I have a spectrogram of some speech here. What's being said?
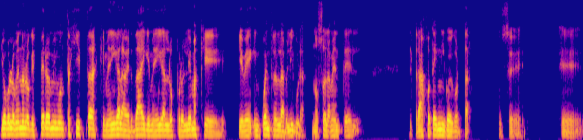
yo por lo menos lo que espero de mi montajista es que me diga la verdad y que me digan los problemas que, que encuentra en la película, no solamente el, el trabajo técnico de cortar. Entonces, eh,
